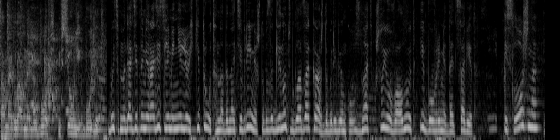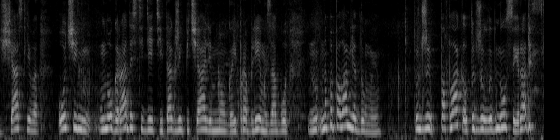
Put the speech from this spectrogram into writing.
Самое главное – любовь, и все у них будет. Быть многодетными родителями – нелегкий труд. Надо найти время, чтобы заглянуть в глаза каждого ребенка, узнать, что его волнует, и вовремя дать совет. И сложно, и счастливо. Очень много радости дети, и также и печали много, и проблем, и забот. Ну, напополам, я думаю. Тут же поплакал, тут же улыбнулся, и радость.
